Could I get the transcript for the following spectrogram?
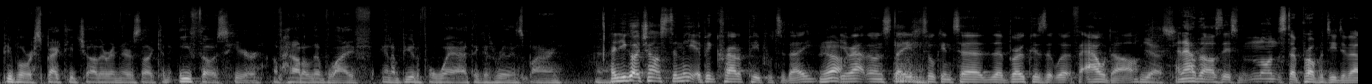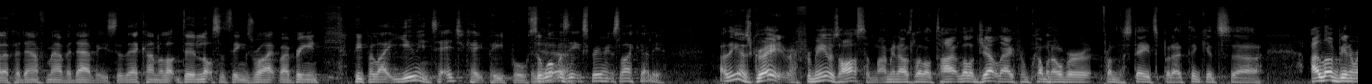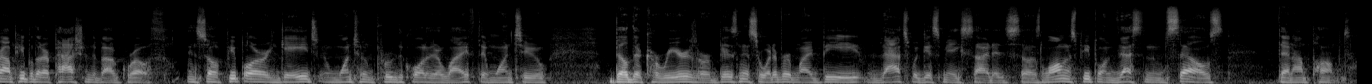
people respect each other and there's like an ethos here of how to live life in a beautiful way, I think is really inspiring. Yeah. And you got a chance to meet a big crowd of people today. Yeah. You're out there on stage talking to the brokers that work for Aldar. Yes. And Aldar's this monster property developer down from Abu Dhabi. So they're kind of doing lots of things right by bringing people like you in to educate people. So what was the experience like earlier? I think it was great. For me, it was awesome. I mean, I was a little tired, little jet lagged from coming over from the states, but I think it's. Uh, I love being around people that are passionate about growth, and so if people are engaged and want to improve the quality of their life, they want to build their careers or business or whatever it might be. That's what gets me excited. So as long as people invest in themselves, then I'm pumped.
